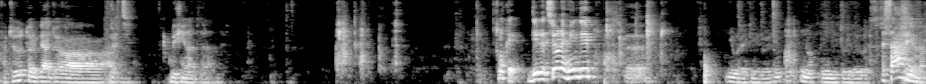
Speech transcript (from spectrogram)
Faccio tutto il viaggio a... a- vicino a Zelanda. Ok, direzione quindi? Eh, Io vorrei finire un appunto di quello che sto E Sarim,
